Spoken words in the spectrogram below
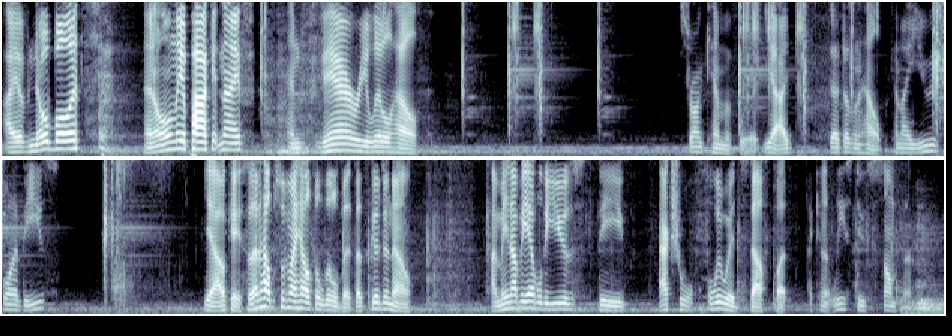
I have no bullets and only a pocket knife and very little health. Strong chem fluid. Yeah, I, that doesn't help. Can I use one of these? Yeah, okay, so that helps with my health a little bit. That's good to know. I may not be able to use the actual fluid stuff, but I can at least do something.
